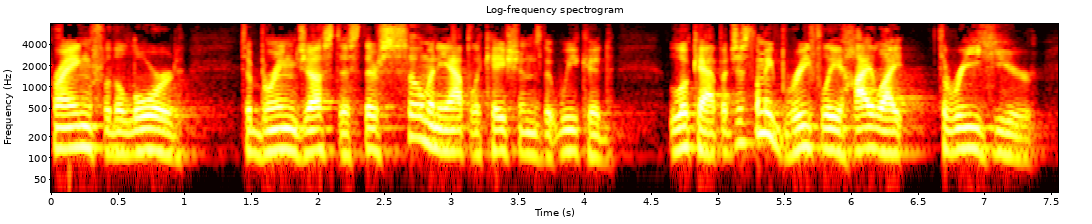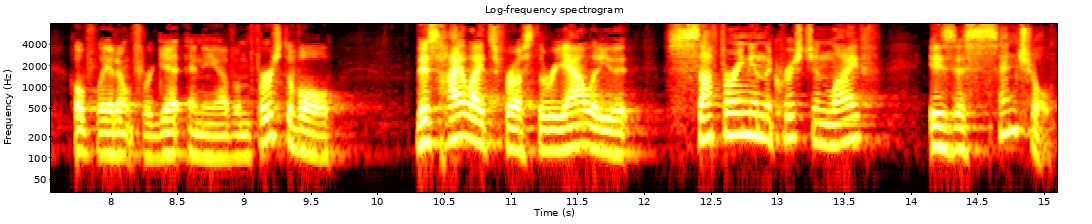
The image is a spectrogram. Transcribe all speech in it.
praying for the Lord to bring justice, there's so many applications that we could look at, but just let me briefly highlight three here. Hopefully, I don't forget any of them. First of all, this highlights for us the reality that suffering in the Christian life is essential.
